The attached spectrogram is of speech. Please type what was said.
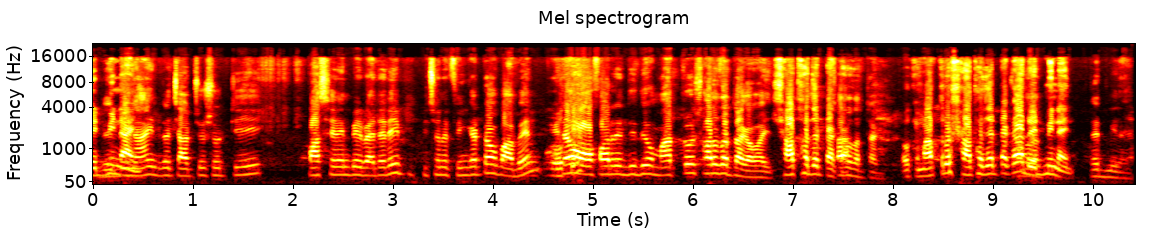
9 নাইন এটা চার চৌষট্টি পাঁচের এমপির ব্যাটারি পিছনে ফিঙ্গারটাও পাবেন। এটাও অফার রেট দিয়ে মাত্র সাত হাজার টাকা ভাই। সাত হাজার টাকা। সাত হাজার টাকা। ওকে মাত্র সাত হাজার টাকা Redmi nine Redmi nine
